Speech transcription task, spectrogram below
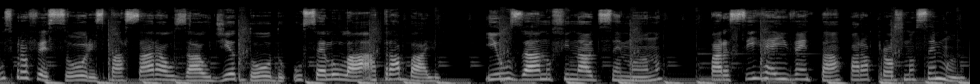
Os professores passaram a usar o dia todo o celular a trabalho e usar no final de semana para se reinventar para a próxima semana.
